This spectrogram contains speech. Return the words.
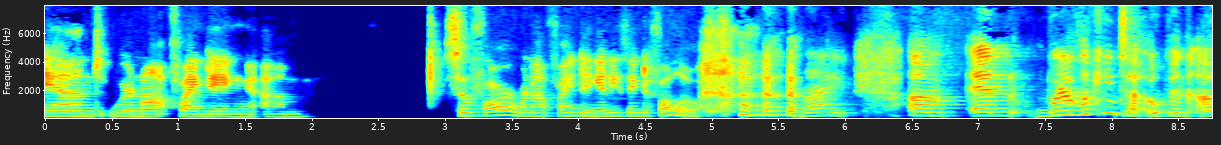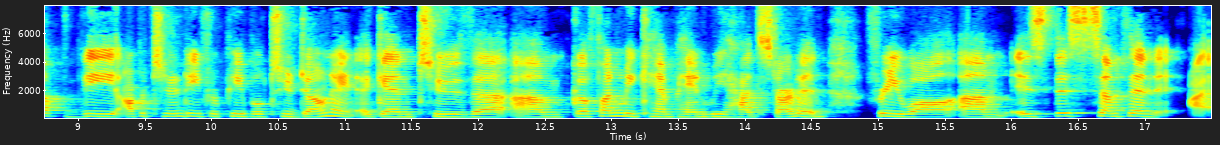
and we're not finding um, so far we're not finding anything to follow. right. Um, and we're looking to open up the opportunity for people to donate again to the um, GoFundMe campaign we had started for you all. Um, is this something, I,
